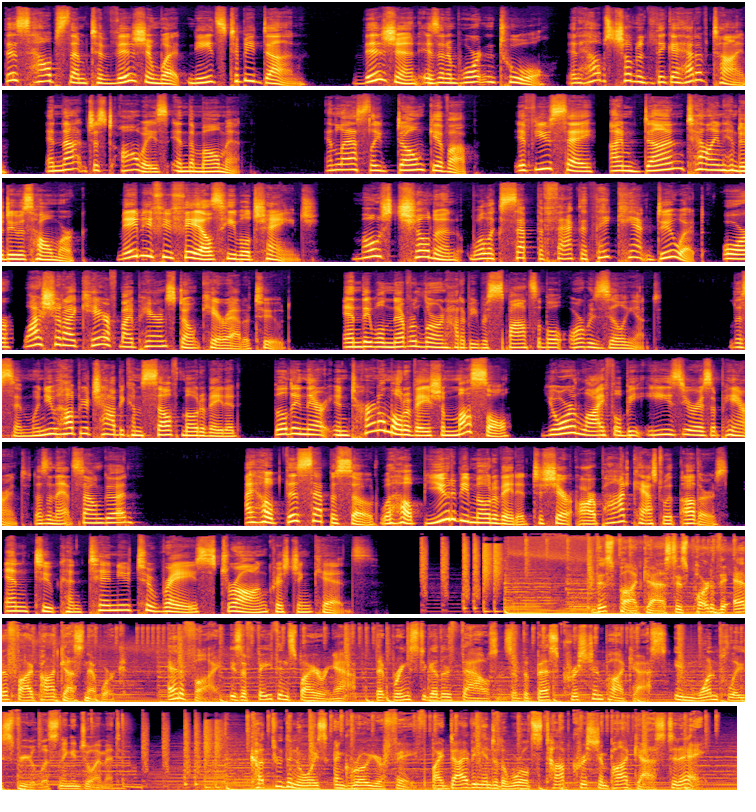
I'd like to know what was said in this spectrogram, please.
This helps them to vision what needs to be done. Vision is an important tool. It helps children think ahead of time and not just always in the moment. And lastly, don't give up. If you say, I'm done telling him to do his homework, maybe if he fails, he will change. Most children will accept the fact that they can't do it or why should I care if my parents don't care attitude. And they will never learn how to be responsible or resilient. Listen, when you help your child become self motivated, building their internal motivation muscle, your life will be easier as a parent. Doesn't that sound good? I hope this episode will help you to be motivated to share our podcast with others and to continue to raise strong Christian kids. This podcast is part of the Edify Podcast Network. Edify is a faith inspiring app that brings together thousands of the best Christian podcasts in one place for your listening enjoyment. Cut through the noise and grow your faith by diving into the world's top Christian podcasts today.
